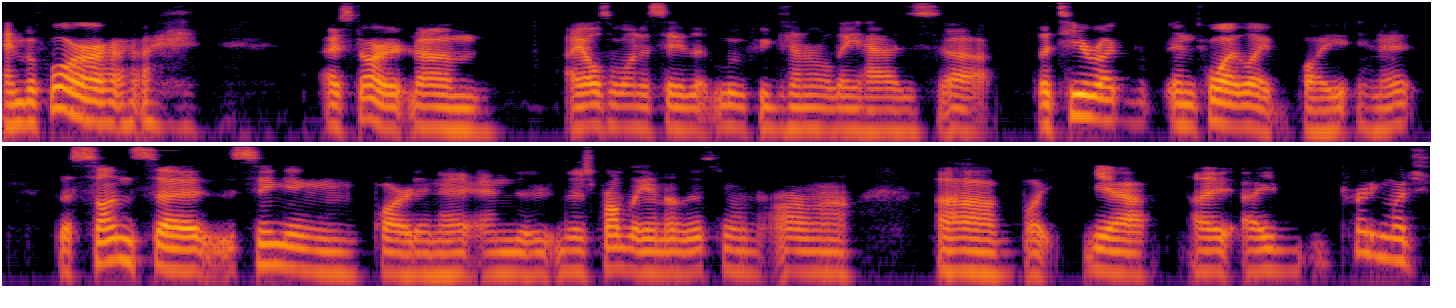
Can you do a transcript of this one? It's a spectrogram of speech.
and before I, I start, um, I also want to say that Luffy generally has uh, the T-Rex and Twilight fight in it, the sunset singing part in it, and there, there's probably another scene. Uh, uh, but yeah, I I pretty much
